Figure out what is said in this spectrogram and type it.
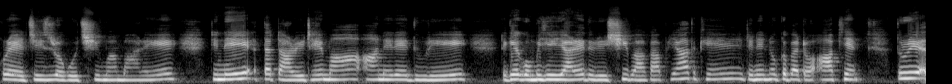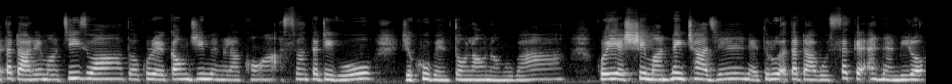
ကိုရဲ့ယေရှုတော်ကိုချီးမွမ်းပါတယ်ဒီနေ့အသက်တာတွေထဲမှာအားနေတဲ့သူတွေတကယ်ကိုမရေရာတဲ့သူတွေရှိပါကဘုရားသခင်ဒီနေ့နှုတ်ကပတ်တော်အားဖြင့်သူတို့ရဲ့အသက်တာထဲမှာကြီးစွာသောကိုရဲ့ကောင်းကြီးမင်္ဂလာခွန်အားအစွမ်းတတ္တိကိုယခုပင်တွန်းလောင်းတော်မူပါကိုရဲ့ရှေ့မှာနှိမ်ချခြင်းနဲ့သူတို့အသက်တာကိုစက္ကန့်အနှံပြီးတော့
